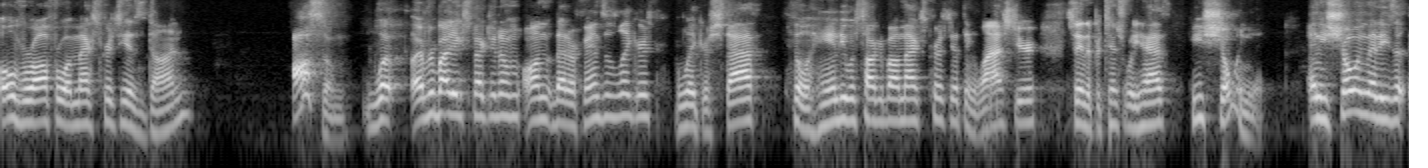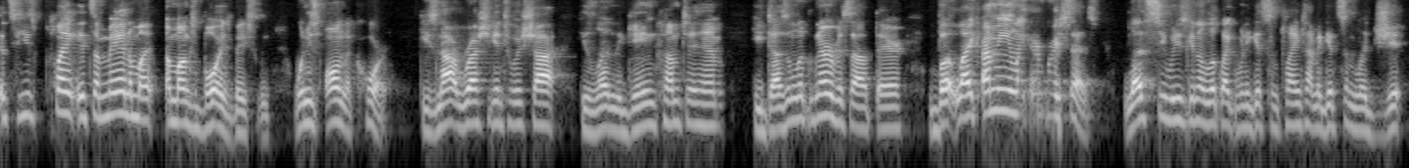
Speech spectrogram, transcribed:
overall, for what Max Christie has done, awesome. What everybody expected him on that are fans of the Lakers, the Lakers staff. Phil Handy was talking about Max Christie, I think last year, saying the potential he has. He's showing it, and he's showing that he's a, he's playing. It's a man among, amongst boys, basically. When he's on the court, he's not rushing into a shot. He's letting the game come to him. He doesn't look nervous out there. But like I mean, like everybody says, let's see what he's gonna look like when he gets some playing time and gets some legit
